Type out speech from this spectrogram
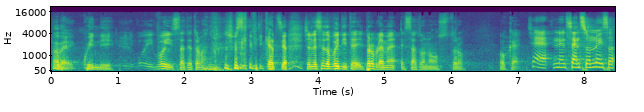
Vabbè, quindi Quindi voi, voi state trovando una giustificazione. Cioè, nel senso, voi dite il problema è stato nostro. Ok. Cioè, nel senso, noi so-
